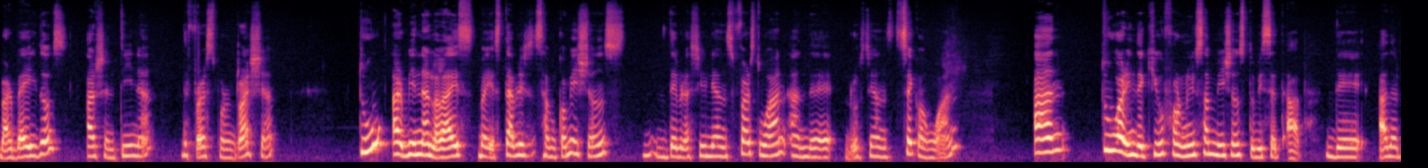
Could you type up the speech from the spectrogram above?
Barbados, Argentina, the first from Russia. Two are being analyzed by established subcommissions, the Brazilian's first one and the Russian's second one. And two are in the queue for new submissions to be set up, the, other,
